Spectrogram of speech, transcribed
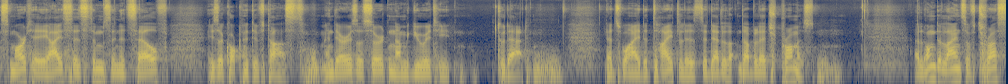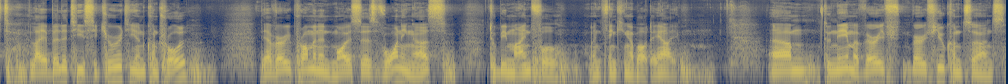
smart AI systems in itself is a cognitive task, and there is a certain ambiguity to that. That's why the title is The Double-Edged Promise. Along the lines of trust, liability, security, and control, there are very prominent voices warning us to be mindful when thinking about AI. Um, to name a very, very few concerns.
